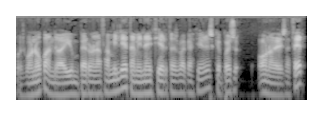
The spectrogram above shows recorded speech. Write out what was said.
pues bueno, cuando hay un perro en la familia también hay ciertas vacaciones que pues o no debes hacer,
